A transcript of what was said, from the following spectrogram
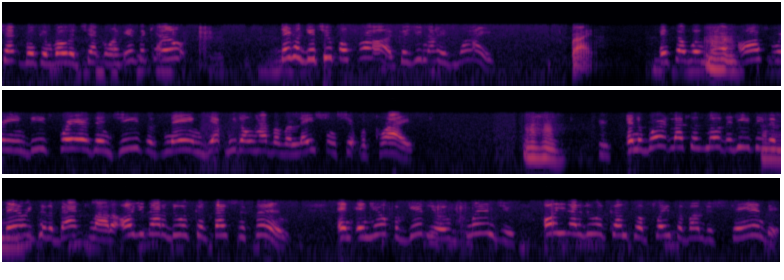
checkbook and wrote a check on his account, they're gonna get you for fraud because you're not his wife. Right. And so when Mhm. we're offering these prayers in Jesus' name, yet we don't have a relationship with Christ. Mhm. And the word lets us know that he's even Mhm. married to the backslider. All you got to do is confess your sins, and, and he'll forgive you and cleanse you. All you got to do is come to a place of understanding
